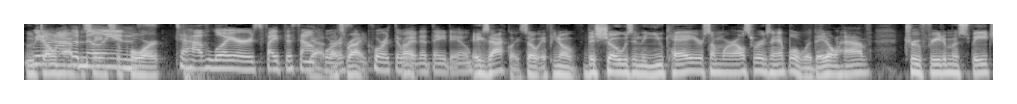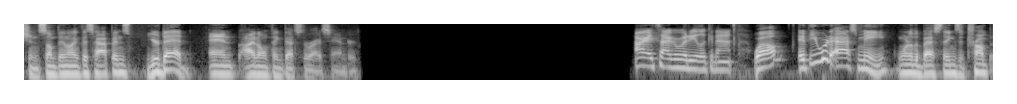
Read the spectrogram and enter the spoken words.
who we don't, have, have the the same support. to have lawyers fight this out Yeah, for us right. in court the way that they do. Exactly. So if you know this show is in the UK or somewhere else, for example, where they don't have true freedom of speech and something like this happens, you're dead. And I don't think that's the right standard. All right, Saagar, what are you looking at? Well, if you were to ask me, one of the best things that Trump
